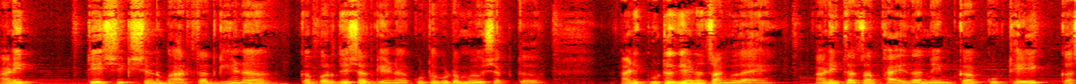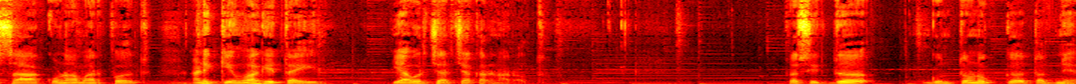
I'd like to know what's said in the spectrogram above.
आणि ते शिक्षण भारतात घेणं का परदेशात घेणं? कुठं कुठं मिळू शकतं? आणि कुठं घेणं चांगलं आहे? आणि त्याचा फायदा नेमका कुठे कसा कोणामार्फत आणि केव्हा घेता येईल? यावर चर्चा करणार आहोत. प्रसिद्ध गुंतवणूक तज्ज्ञ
